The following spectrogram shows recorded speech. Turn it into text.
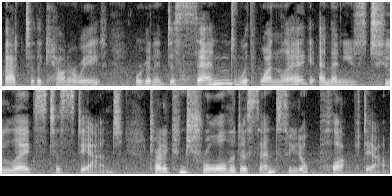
back to the counterweight. We're going to descend with one leg and then use two legs to stand. Try to control the descent so you don't plop down.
